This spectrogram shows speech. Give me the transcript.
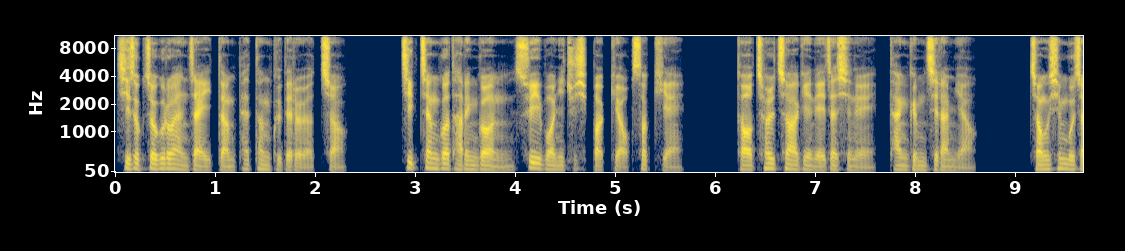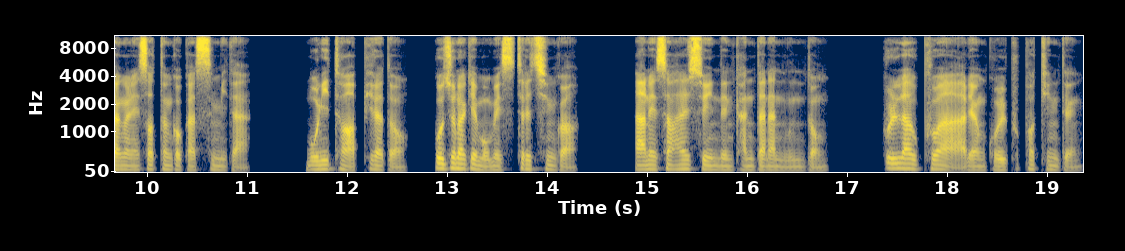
지속적으로 앉아있던 패턴 그대로였죠. 직장과 다른 건 수입원이 주식밖에 없었기에 더 철저하게 내 자신을 당금질하며 정신무장을 했었던 것 같습니다. 모니터 앞이라도 꾸준하게 몸의 스트레칭과 안에서 할 수 있는 간단한 운동, 훌라우프와 아령 골프 퍼팅 등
